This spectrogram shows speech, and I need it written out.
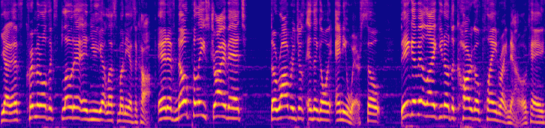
yeah, if criminals explode it and you get less money as a cop. And if no police drive it, the robbery just isn't going anywhere. So, think of it like, you know, the cargo plane right now, okay?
